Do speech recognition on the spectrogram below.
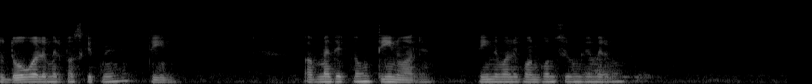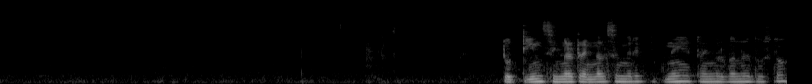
तो दो वाले मेरे पास कितने हैं? तीन। अब मैं देखता हूँ तीन वाले। तीन वाले कौन कौन से होंगे मेरे में तो तीन सिंगल ट्रायंगल से मेरे। कितने ट्रायंगल बन रहे दोस्तों?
